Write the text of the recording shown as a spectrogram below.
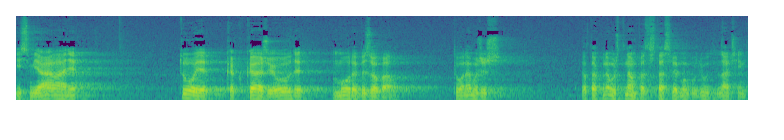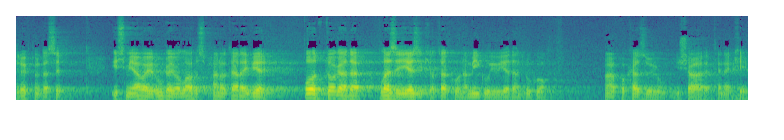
ismijavanje, to je, kako kaže ovdje, more bez obala. To ne možeš, jel tako, ne možete nam pa šta sve mogu ljudi, znači indirektno da se ismijavaju, rugaju Allahu subhanahu wa ta'ala i vjeri. Od toga da plaze jezik, jel tako, namiguju jedan drugom, a, pokazuju i šarete neke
